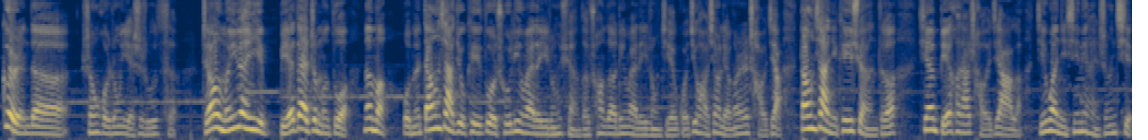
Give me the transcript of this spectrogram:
个人的生活中也是如此。只要我们愿意别再这么做，那么我们当下就可以做出另外的一种选择，创造另外的一种结果。就好像两个人吵架，当下你可以选择先别和他吵架了，尽管你心里很生气，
